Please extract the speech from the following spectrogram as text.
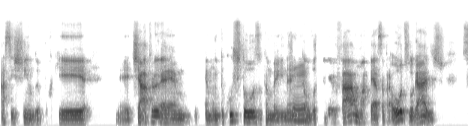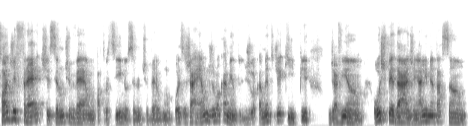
Assistindo, porque é, teatro é, é muito custoso também, né? Sim. Então, você levar uma peça para outros lugares, só de frete, se não tiver um patrocínio, se não tiver alguma coisa, já é um deslocamento. Deslocamento de equipe, de avião, hospedagem, alimentação,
